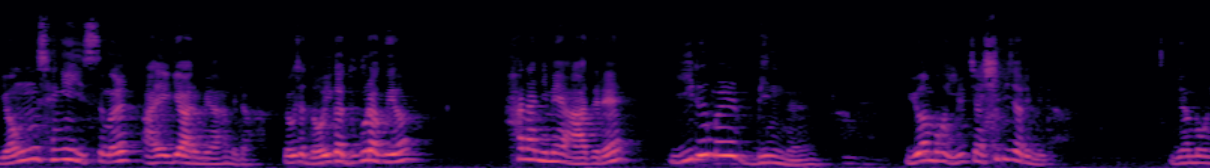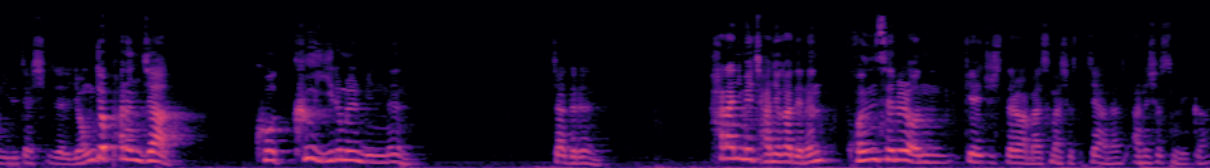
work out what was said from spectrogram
영생이 있음을 알게 하려 함이라. 여기서 너희가 누구라고요? 하나님의 아들의 이름을 믿는 요한복음 1장 12절입니다. 요한복음 1장 12절에 영접하는 자 곧 그 이름을 믿는 자들은 하나님의 자녀가 되는 권세를 얻게 해주시더라고 말씀하셨지 않으셨습니까?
